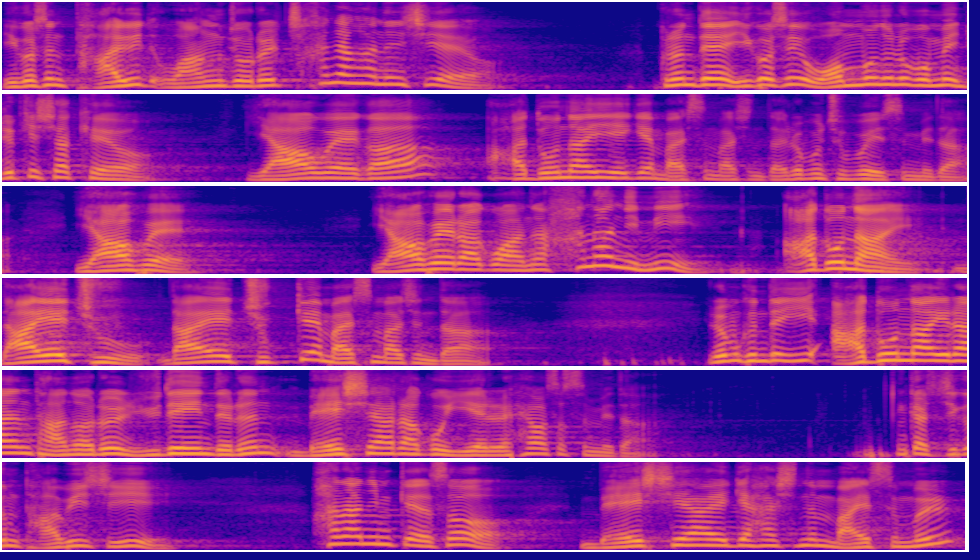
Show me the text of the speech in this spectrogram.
이것은 다윗 왕조를 찬양하는 시예요. 그런데 이것을 원문으로 보면 이렇게 시작해요. 야훼가 아도나이에게 말씀하신다. 여러분 주부에 있습니다. 야훼, 야훼라고 하는 하나님이 아도나이, 나의 주, 나의 주께 말씀하신다. 여러분 근데 이 아도나이라는 단어를 유대인들은 메시아라고 이해를 해왔었습니다. 그러니까 지금 다윗이 하나님께서 메시아에게 하시는 말씀을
